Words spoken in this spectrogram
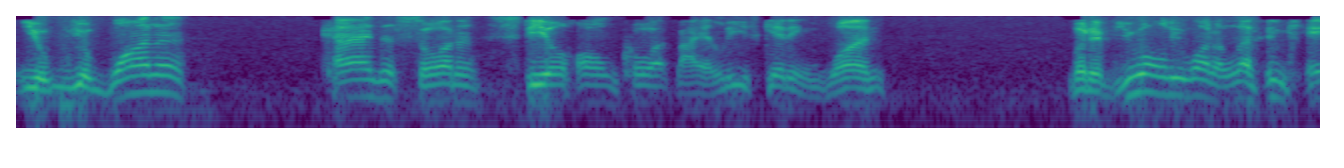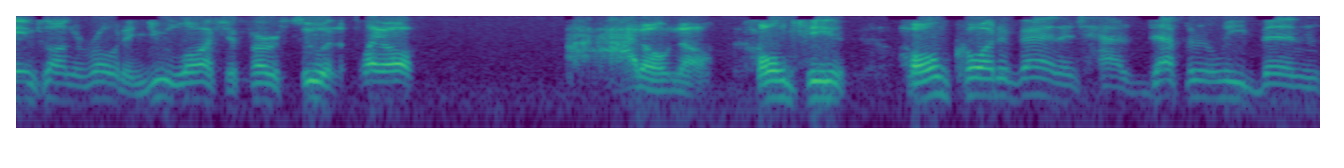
you you want to kind of sort of steal home court by at least getting one. But if you only won 11 games on the road and you lost your first two in the playoff, I don't know. Home team, home court advantage has definitely been.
